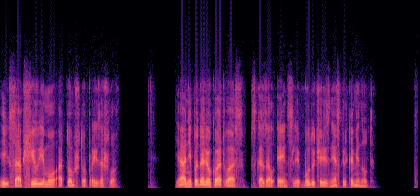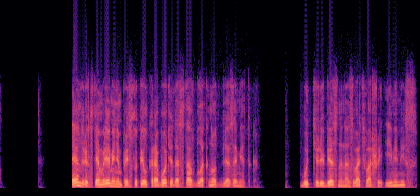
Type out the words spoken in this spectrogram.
и сообщил ему о том, что произошло. «Я неподалеку от вас», — сказал Эйнсли, — «буду через несколько минут». Эндрюс тем временем приступил к работе, достав блокнот для заметок. «Будьте любезны назвать ваше имя, мисс», —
